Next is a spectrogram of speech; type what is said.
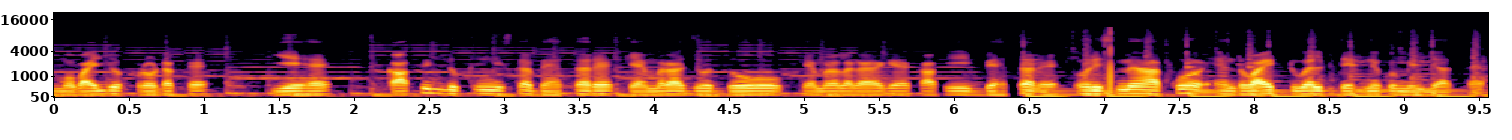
मोबाइल जो प्रोडक्ट है, ये है। काफ़ी लुकिंग इसका बेहतर है। कैमरा जो दो कैमरा लगाया गया है, काफ़ी बेहतर है। और इसमें आपको एंड्रॉयड ट्वेल्व देखने को मिल जाता है।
